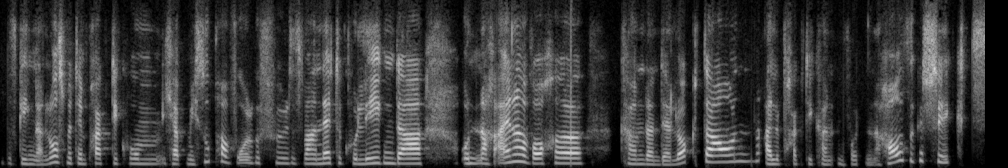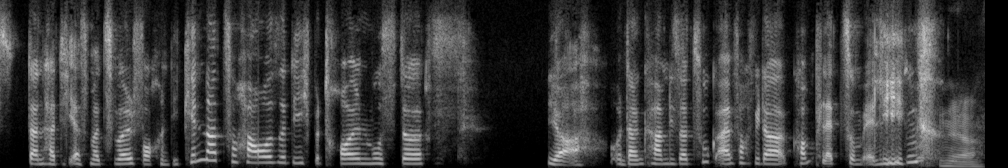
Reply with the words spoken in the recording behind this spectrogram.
das ging dann los mit dem Praktikum. Ich habe mich super wohl gefühlt. Es waren nette Kollegen da. Und nach einer Woche kam dann der Lockdown. Alle Praktikanten wurden nach Hause geschickt. Dann hatte ich erst mal zwölf Wochen die Kinder zu Hause, die ich betreuen musste. Ja, und dann kam dieser Zug einfach wieder komplett zum Erliegen. Ja.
